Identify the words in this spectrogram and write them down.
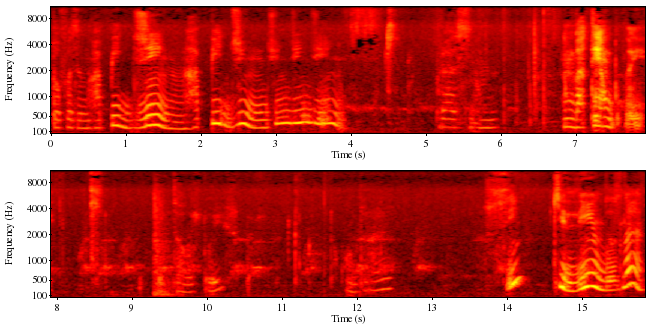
Tô fazendo rapidinho, rapidinho, din, din, din. Pra senão não dá tempo daí. Vou botar os dois. Do contrário. Sim, que lindos, né?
